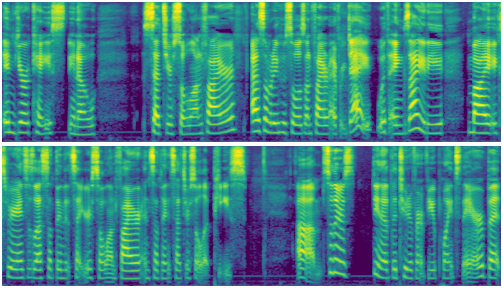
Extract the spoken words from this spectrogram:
in your case, you know, sets your soul on fire. As somebody whose soul is on fire every day with anxiety, my experience is less something that set your soul on fire and something that sets your soul at peace. Um, so there's, you know, the two different viewpoints there, but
